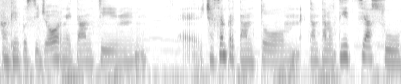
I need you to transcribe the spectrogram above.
anche in questi giorni tanti eh, c'è sempre tanto, tanta notizia su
